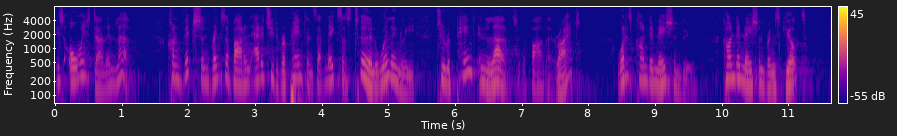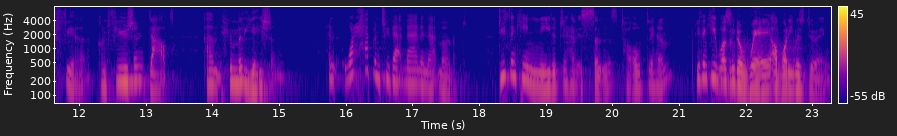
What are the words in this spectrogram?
is always done in love. Conviction brings about an attitude of repentance that makes us turn willingly to repent in love to the Father, right? What does condemnation do? Condemnation brings guilt, fear, confusion, doubt, um, humiliation. And what happened to that man in that moment? Do you think he needed to have his sins told to him? Do you think he wasn't aware of what he was doing?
